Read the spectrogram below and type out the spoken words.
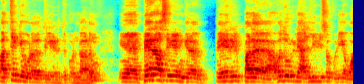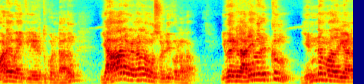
பத்திரிகை ஊடகத்தில் எடுத்துக்கொண்டாலும் பேராசிரியர் என்கிற பெயரில் பல அவதூறுகளை அள்ளி வீசக்கூடிய வாடகை வைக்கில் எடுத்துக்கொண்டாலும் யாரை வேணாலும் நம்ம சொல்லிக் கொள்ளலாம். இவர்கள் அனைவருக்கும் என்ன மாதிரியான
